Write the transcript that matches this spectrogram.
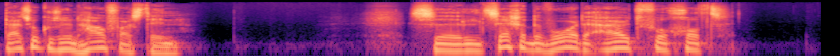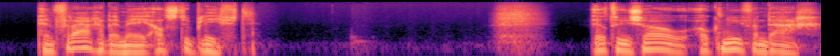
Daar zoeken ze hun houvast in. Ze zeggen de woorden uit voor God en vragen daarmee alstublieft Wilt u zo ook nu vandaag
